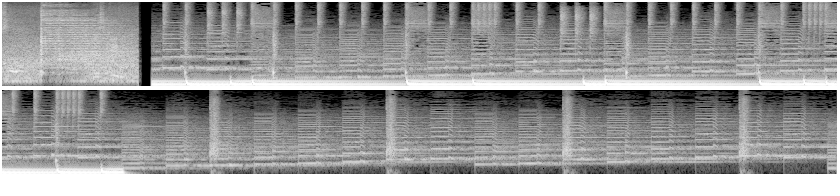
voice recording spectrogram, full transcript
So, let's get it. Don't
